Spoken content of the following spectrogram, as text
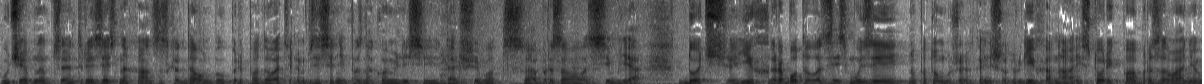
в учебном центре здесь на Хансес, когда он был преподавателем. Здесь они познакомились, и дальше вот образовалась семья. Дочь их работала здесь в музее, ну, потом уже, конечно, других, она историк по образованию.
